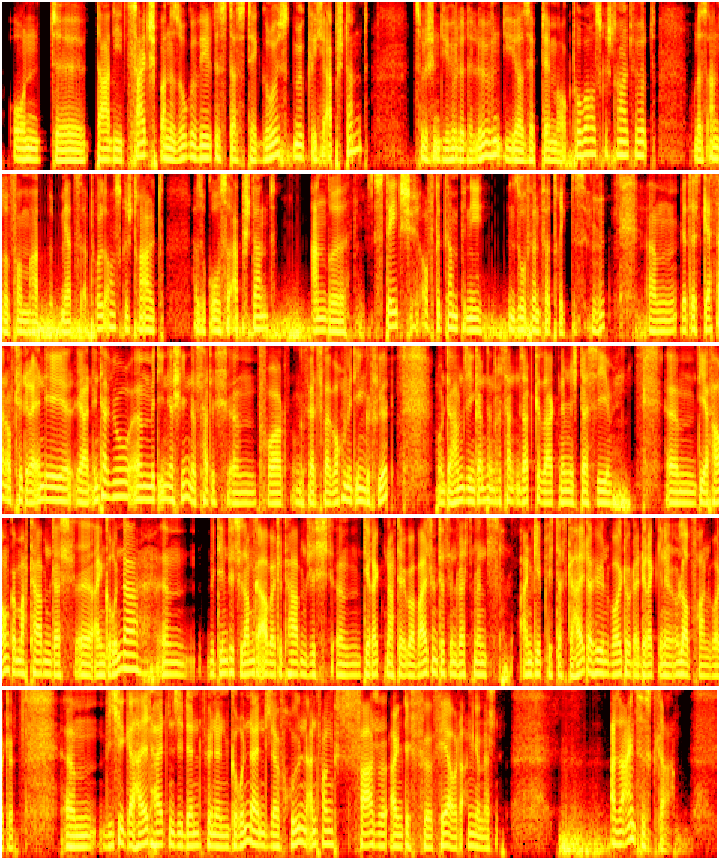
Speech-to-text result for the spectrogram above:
Und äh, da die Zeitspanne so gewählt ist, dass der größtmögliche Abstand zwischen die Höhle der Löwen, die ja September, Oktober ausgestrahlt wird, und das andere Format wird März, April ausgestrahlt, also großer Abstand, andere Stage of the Company. Insofern verträgt es sich. Mhm. Ähm, jetzt ist gestern auf t3n.de ja ein Interview ähm, mit Ihnen erschienen. Das hatte ich ähm, vor ungefähr zwei Wochen mit Ihnen geführt. Und da haben Sie einen ganz interessanten Satz gesagt, nämlich, dass Sie ähm, die Erfahrung gemacht haben, dass äh, ein Gründer, ähm, mit dem Sie zusammengearbeitet haben, sich ähm, direkt nach der Überweisung des Investments angeblich das Gehalt erhöhen wollte oder direkt in den Urlaub fahren wollte. wie viel Gehalt halten Sie denn für einen Gründer in dieser frühen Anfangsphase eigentlich für fair oder angemessen? Also eins ist klar,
